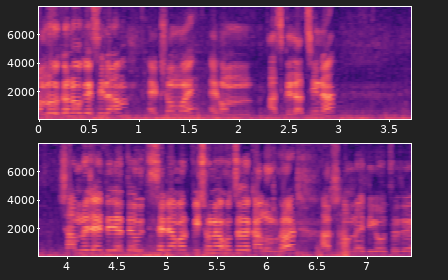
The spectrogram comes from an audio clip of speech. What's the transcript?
আমরা ওখানেও গেছিলাম এক সময়, এখন আজকে যাচ্ছি না। সামনে যাইতে যাইতে ওই সাইডে আমার পিছনে হচ্ছে যে কালুরঘাট, আর সামনের দিকে হচ্ছে যে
